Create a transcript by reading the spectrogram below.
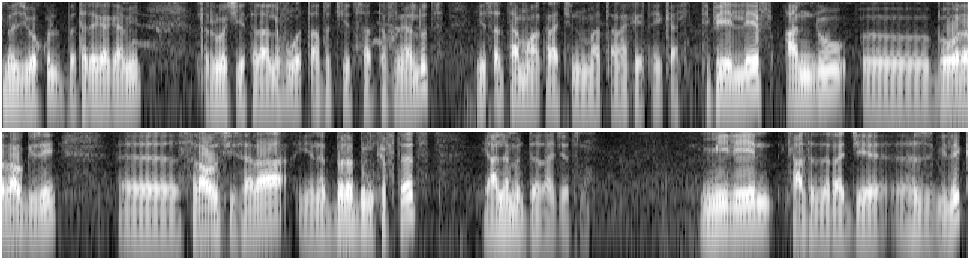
በዚህ በኩል በተደጋጋሚ ጥሪዎች እየተላለፉ ወጣቶች እየተሳተፉ ነው ያሉት። የጸጥታ መዋቅራችንን ማጠናከር ይጠይቃል። TPLF አንዱ በወረራው ጊዜ ስራውን ሲሰራ የነበረብን ክፍተት ያለመደራጀት ነው። ሚሊየን ካልተደራጀ ህዝብ ይልቅ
